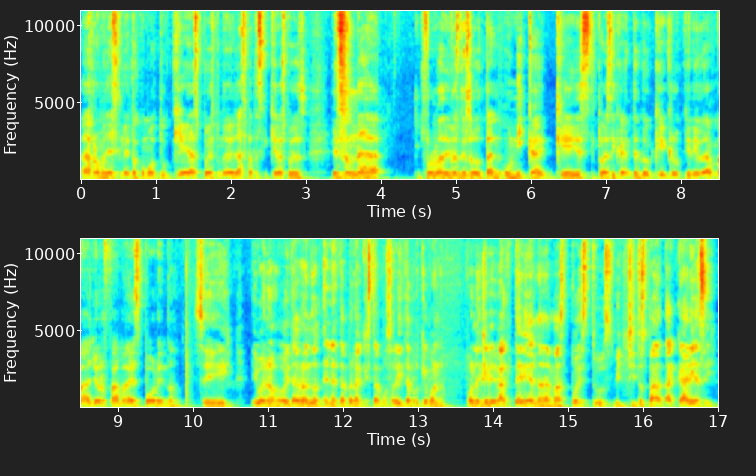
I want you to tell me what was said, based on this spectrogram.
a la forma del esqueleto como tú quieras, puedes ponerle las patas que quieras, puedes... Es una forma de personalización tan única que es básicamente lo que creo que dio la mayor fama de Spore, ¿no? Sí, y bueno, ahorita hablando en la etapa en la que estamos ahorita, porque bueno, pone que de bacteria nada más pues tus bichitos para atacar y así.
